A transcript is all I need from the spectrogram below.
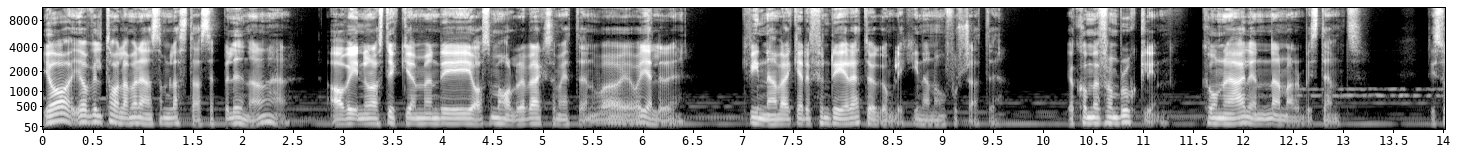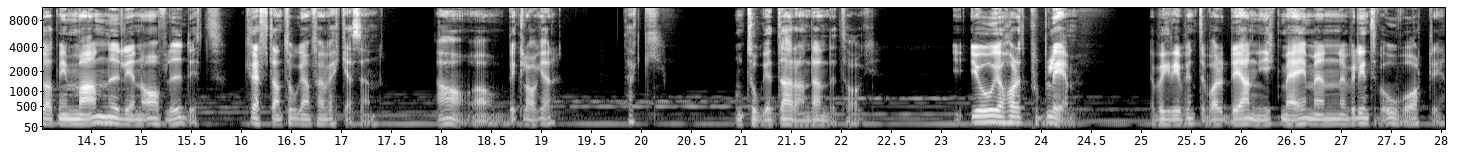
Ja, jag vill tala med den som lastar zeppelinaren här. Ja, vi är några stycken, men det är jag som håller i verksamheten. Vad, vad gäller det? Kvinnan verkade fundera ett ögonblick innan hon fortsatte. Jag kommer från Brooklyn, Coney Island närmare bestämt. Det är så att min man nyligen avlidit. Kräftan tog han för en vecka sedan. Ja, ja, beklagar. Tack. Hon tog ett darrande andetag. Jo, jag har ett problem. Jag begrep inte vad det angick mig, men ville inte vara oartig.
